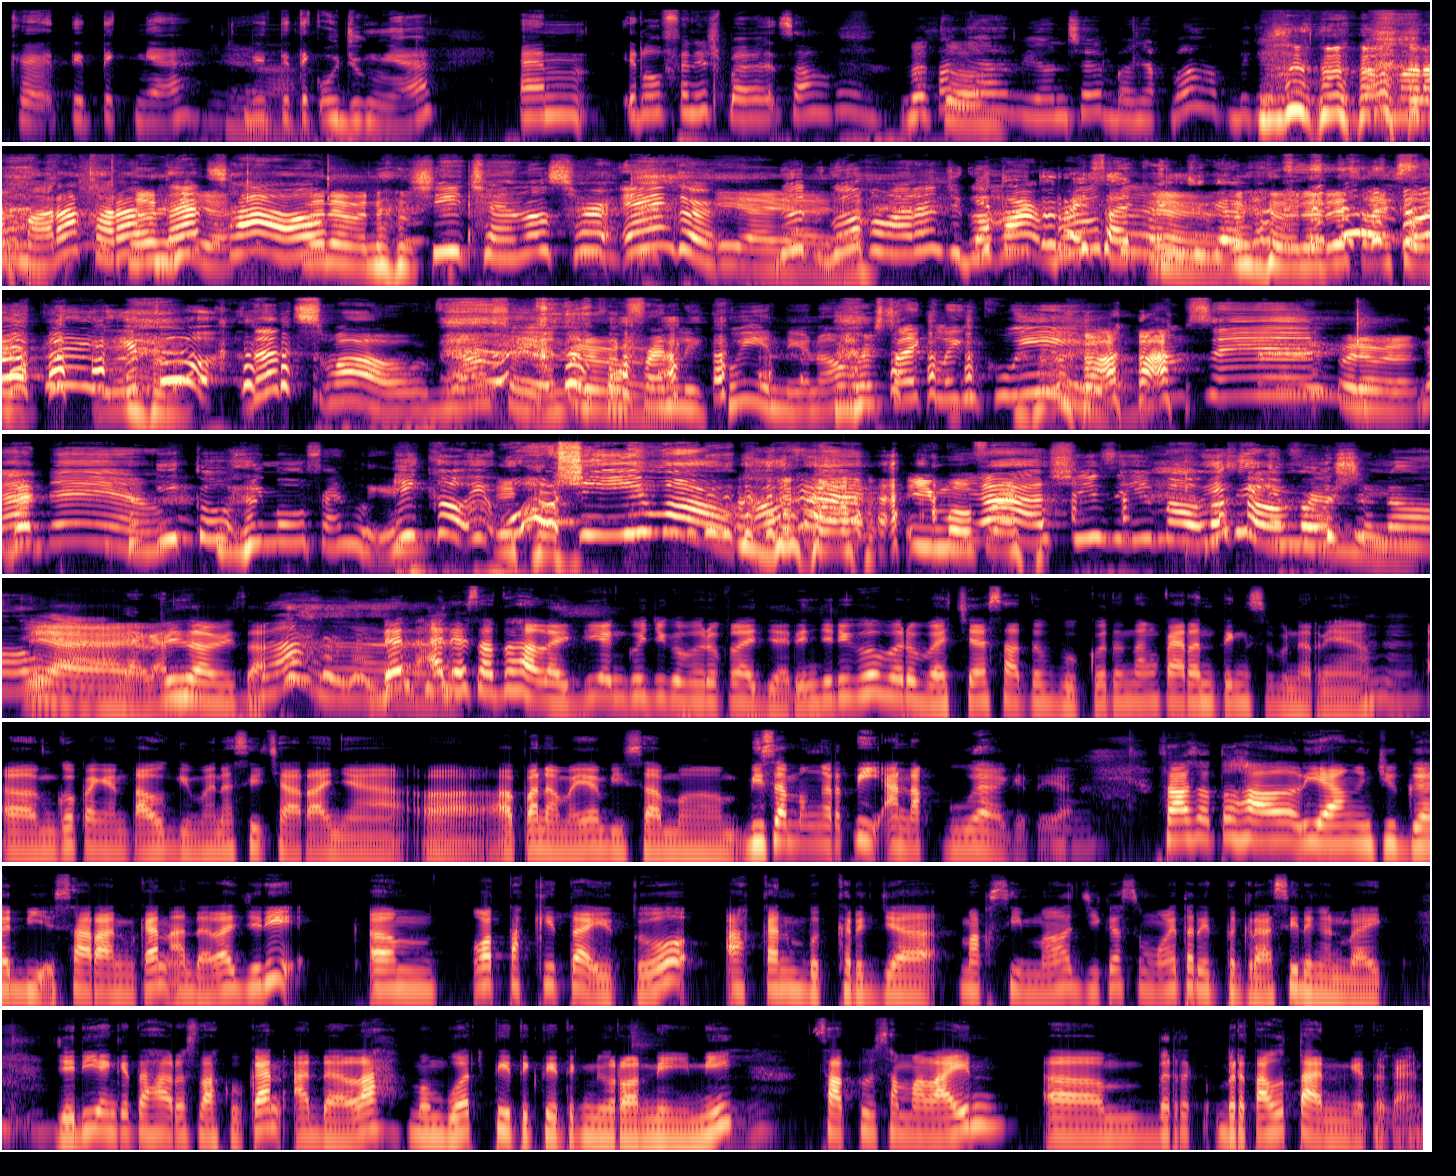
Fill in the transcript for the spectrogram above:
kayak titiknya, di Iya. titik ujungnya, and it'll finish by itself. Betul. Makanya Beyonce banyak banget bikin marah-marah karena Oh, that's iya. how Bener-bener. she channels her anger. Iya, iya, Dude, gue iya. kemarin juga Itu- itu heartbroken. recycling juga kan? Bener recycling. itu that's wow Beyonce an eco-friendly queen you know recycling queen you know what I'm saying Bener-bener. God damn Eco emo friendly. Eco, e- oh she emo okay Emo friend. yeah she's emo eco emotional. Iya, Iya kan? bisa bisa. banget Dan ada satu hal lagi yang gue juga baru pelajarin. Jadi gue baru baca satu buku tentang parenting sebenarnya. Mhm. gue pengen tahu gimana sih caranya eh, apa namanya bisa mem- bisa mengerti anak gue gitu ya. Hmm. Salah satu hal yang juga disarankan adalah jadi em, otak kita itu akan bekerja maksimal jika semuanya terintegrasi dengan baik. Jadi yang kita harus lakukan adalah membuat titik-titik neuronnya ini Mhm. satu sama lain em, ber- bertautan gitu Hmm. kan.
